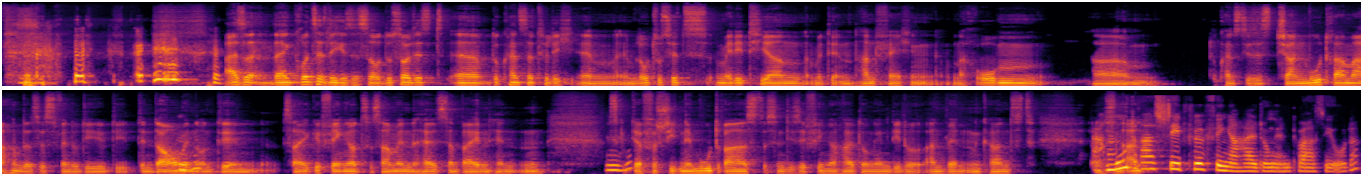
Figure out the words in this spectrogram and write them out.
also nein, grundsätzlich ist es so, du solltest, äh, du kannst natürlich im, im Lotussitz meditieren mit den Handflächen nach oben. Ähm, du kannst dieses Chan Mudra machen, das ist, wenn du die, die, den Daumen mhm. und den Zeigefinger zusammenhältst an beiden Händen. Es mhm. gibt ja verschiedene Mudras, das sind diese Fingerhaltungen, die du anwenden kannst. Ach, Mudras steht für Fingerhaltungen quasi, oder?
